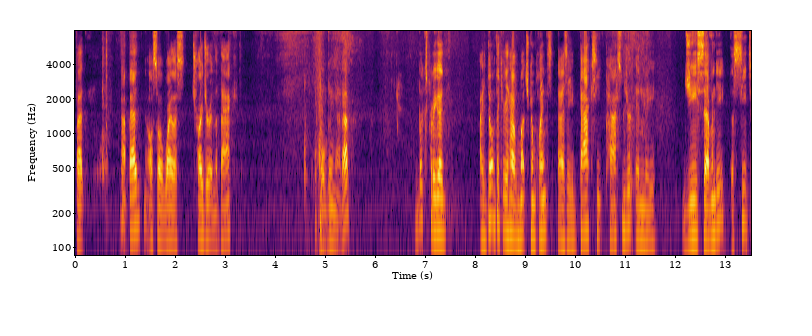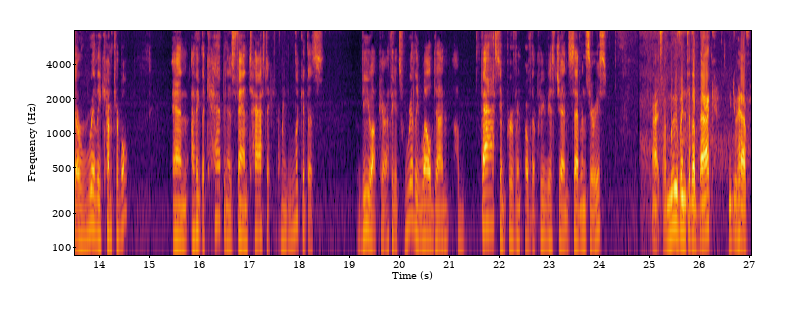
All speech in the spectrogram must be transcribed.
But not bad. Also a wireless charger in the back. Holding that up. Looks pretty good. I don't think you're to have much complaints as a backseat passenger in the G70. The seats are really comfortable. And I think the cabin is fantastic. I mean, look at this view up here. I think it's really well done. A vast improvement over the previous Gen 7 series. All right, so move into the back. We do have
